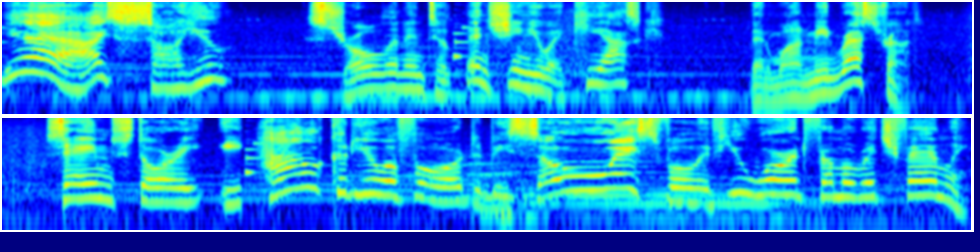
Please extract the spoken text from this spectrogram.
Yeah, I saw you. Strolling into... Then Xinyue kiosk. Then Wanmin restaurant. Same story, eat... How could you afford to be so wasteful if you weren't from a rich family?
